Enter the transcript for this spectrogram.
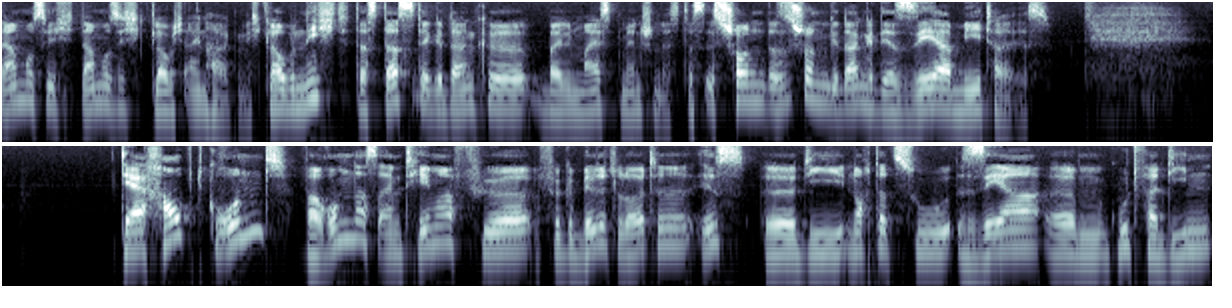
da muss ich, da muss ich, glaube ich, einhaken. Ich glaube nicht, dass das der Gedanke bei den meisten Menschen ist. Das ist schon, das ist schon ein Gedanke, der sehr meta ist. Der Hauptgrund, warum das ein Thema für, für gebildete Leute ist, äh, die noch dazu sehr ähm, gut verdienen,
